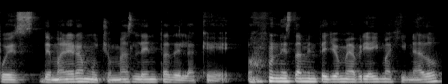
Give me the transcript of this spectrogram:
pues de manera mucho más lenta de la que honestamente yo me habría imaginado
